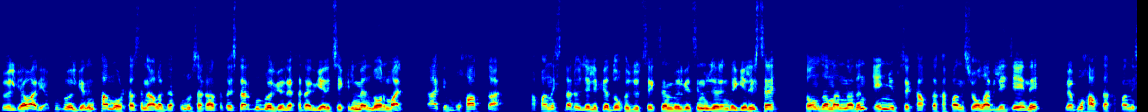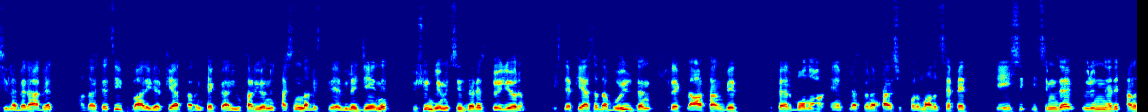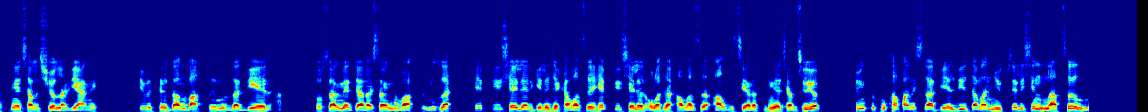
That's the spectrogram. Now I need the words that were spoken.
bölge var ya bu bölgenin tam ortasını alacak olursak arkadaşlar bu bölgeye kadar geri çekilme normal. Lakin bu hafta kapanışlar özellikle 980 bölgesinin üzerinde gelirse son zamanların en yüksek hafta kapanışı olabileceğini ve bu hafta kapanışıyla beraber pazartesi itibariyle fiyatların tekrar yukarı yönlü taşınmak isteyebileceğini düşündüğümü sizlere söylüyorum. İşte piyasada bu yüzden sürekli artan bir süper bono, enflasyona karşı korumalı sepet değişik isimde ürünleri tanıtmaya çalışıyorlar. Yani Twitter'dan baktığımızda, diğer sosyal medya araçlarına baktığımızda hep bir şeyler gelecek havası, hep bir şeyler olacak havası algısı yaratılmaya çalışılıyor. Çünkü bu kapanışlar geldiği zaman yükselişin nasıl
